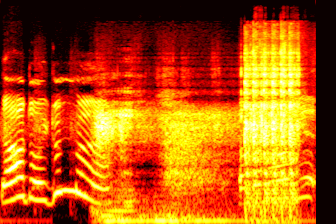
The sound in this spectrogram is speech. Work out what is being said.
Ya doydun mu? Bana böyle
